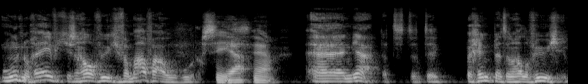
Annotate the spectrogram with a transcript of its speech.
moet nog eventjes een half uurtje van me afhouden voeren. Precies. Ja. Ja. En ja, dat, dat, dat begint met een half uurtje.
